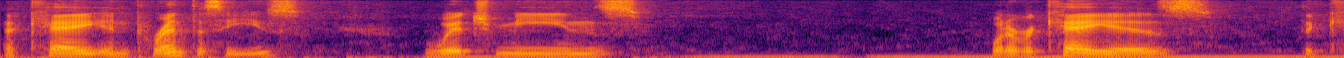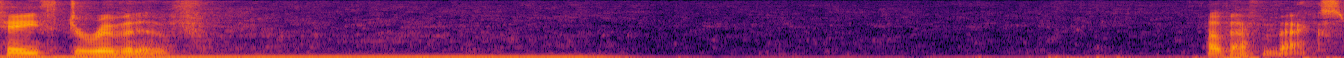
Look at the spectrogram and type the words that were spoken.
a k in parentheses, which means whatever k is, the kth derivative of f of x.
